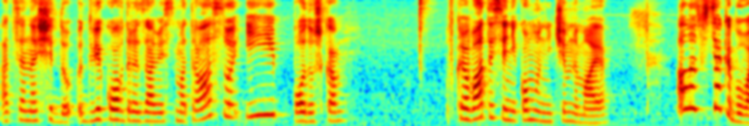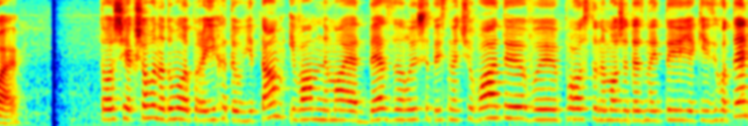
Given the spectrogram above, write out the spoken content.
А це наші дві ковдри замість матрасу і подушка. Вкриватися нікому нічим немає. Але всяке буває. Тож, якщо ви надумали переїхати у В'єтнам і вам немає де залишитись ночувати, ви просто не можете знайти якийсь готель,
